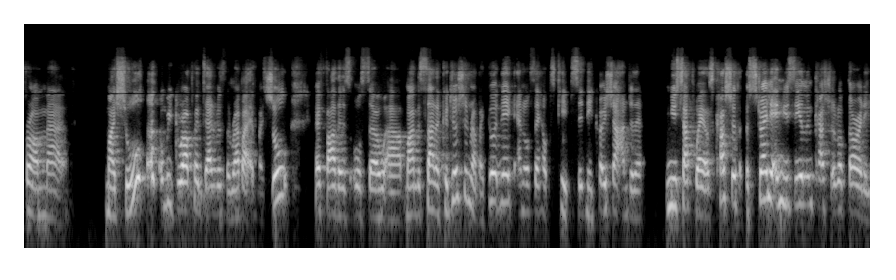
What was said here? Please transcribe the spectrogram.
from uh, my shul. we grew up, her dad was the rabbi at my shul. Her father is also uh, my mesader kiddushin, Rabbi Gutnick, and also helps keep Sydney kosher under the New South Wales, Kosher, Australia and New Zealand Kosher Authority.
